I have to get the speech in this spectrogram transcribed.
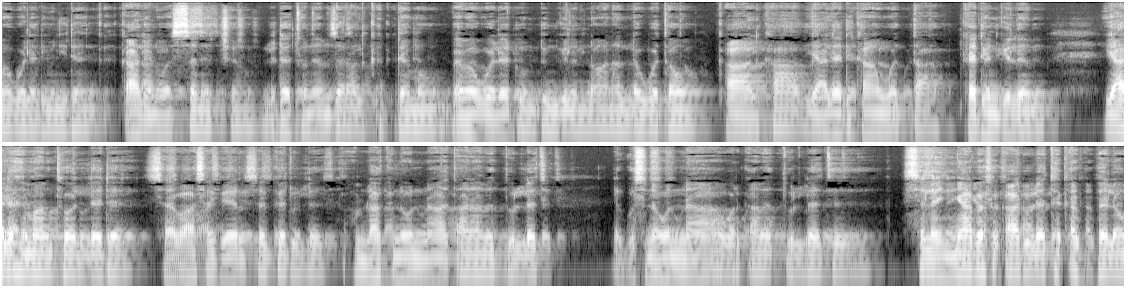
መወለድ ምን ይደንቅ! ቃልን ወሰነችው፣ ልደቱንም ዘር አልቀደመው፣ በመወለዱም ድንግልናዋን አልለወጠውም። ቃል ከአብ ያለ ድካም ወጣ፣ ከድንግልም ያለ ሕማም ተወለደ። ሰባ ሰገል ሰገዱለት፣ አምላክ ነውና ዕጣን አመጡለት፣ ንጉሥ ነውና ወርቅ አመጡለት። ስለ እኛ በፈቃዱ ለተቀበለው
